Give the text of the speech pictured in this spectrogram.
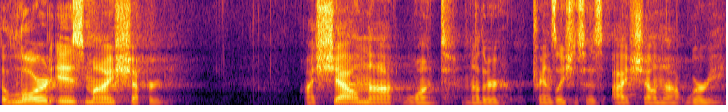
The Lord is my shepherd. I shall not want. Another translation says, I shall not worry.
